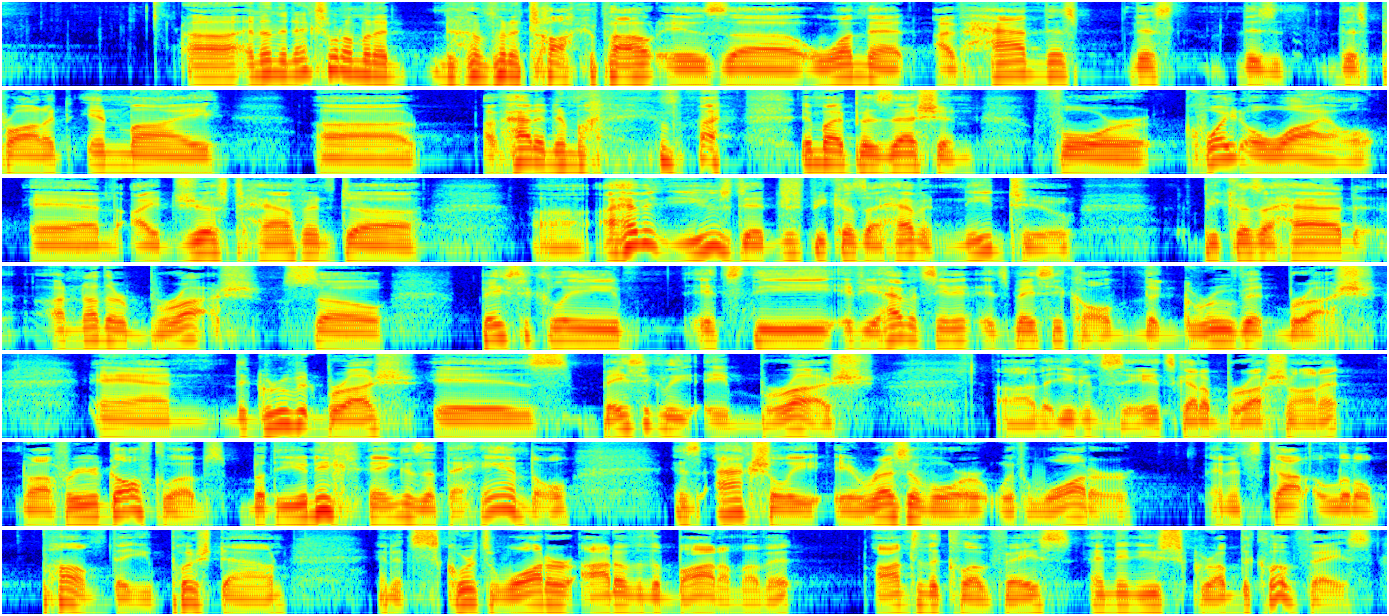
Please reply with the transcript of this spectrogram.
Uh, and then the next one I'm gonna I'm gonna talk about is uh, one that I've had this this this this product in my uh, I've had it in my, in my in my possession for quite a while, and I just haven't uh, uh, I haven't used it just because I haven't need to because I had another brush. So basically, it's the if you haven't seen it, it's basically called the Groove It brush, And the Groove It brush is basically a brush uh, that you can see. It's got a brush on it uh, for your golf clubs. But the unique thing is that the handle is actually a reservoir with water, and it's got a little pump that you push down, and it squirts water out of the bottom of it onto the club face, and then you scrub the club face.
